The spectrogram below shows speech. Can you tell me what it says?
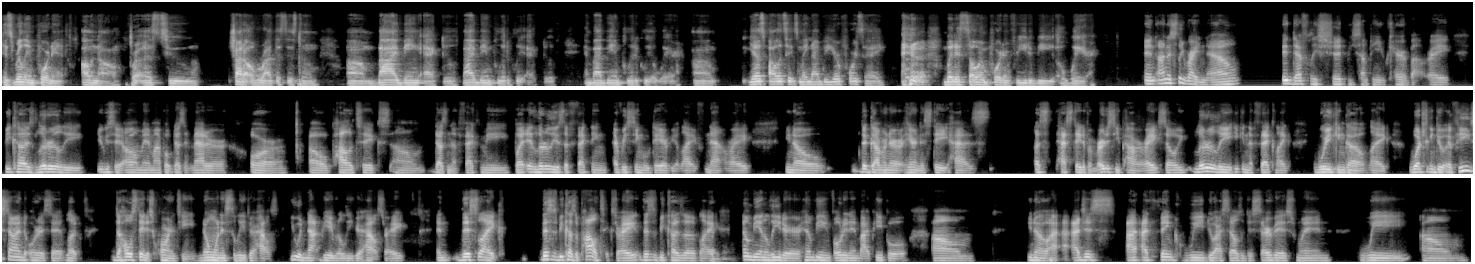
it's really important, all in all, for us to try to override the system um, by being active, by being politically active, and by being politically aware. Um, yes, politics may not be your forte, but it's so important for you to be aware. And honestly, right now, it definitely should be something you care about, right? Because literally, you can say, "Oh man, my vote doesn't matter," or "Oh, politics um, doesn't affect me," but it literally is affecting every single day of your life now, right? You know, the governor here in the state has a has state of emergency power, right? So literally, he can affect like where you can go, like what you can do. If he signed the order that said, "Look, the whole state is quarantined. No one is to leave their house," you would not be able to leave your house, right? And this like this is because of politics, right? This is because of like right. him being a leader, him being voted in by people. Um, you know, I, I just I, I think we do ourselves a disservice when we um,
